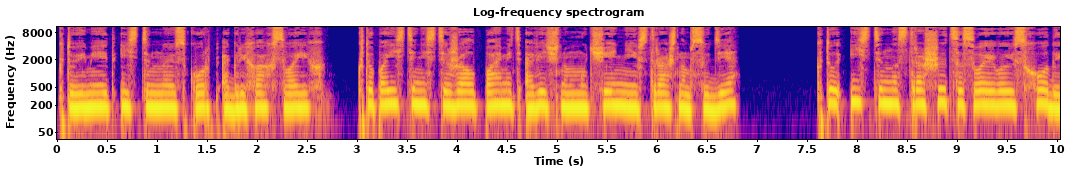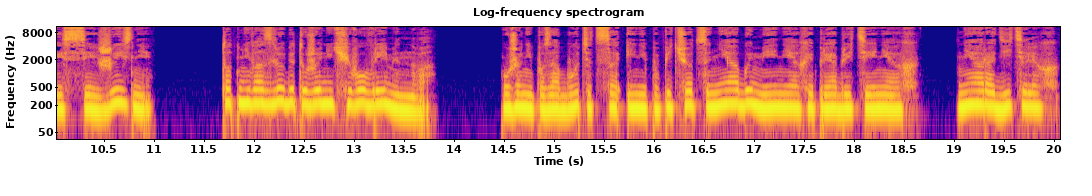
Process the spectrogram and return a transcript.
кто имеет истинную скорбь о грехах своих, кто поистине стяжал память о вечном мучении в страшном суде — кто истинно страшится своего исхода из всей жизни, тот не возлюбит уже ничего временного, уже не позаботится и не попечется ни об имениях и приобретениях, ни о родителях,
